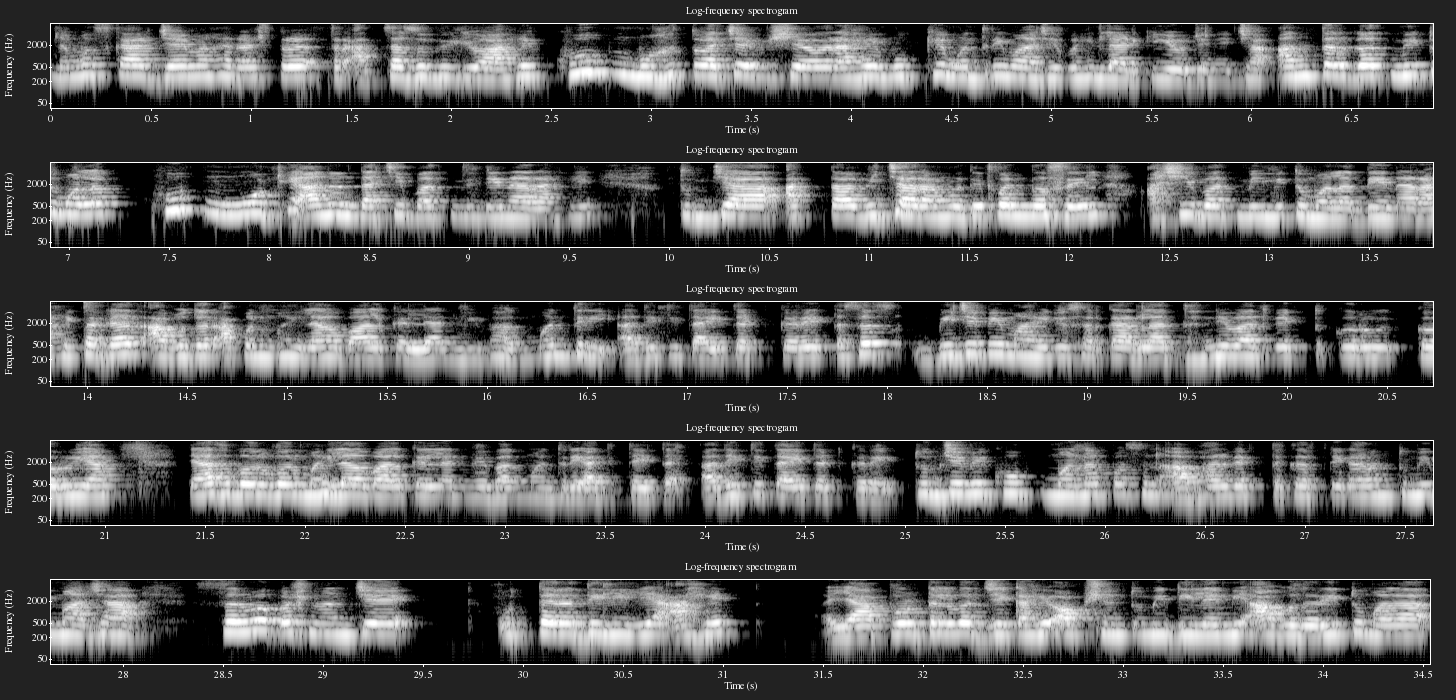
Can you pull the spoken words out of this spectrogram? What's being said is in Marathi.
नमस्कार जय महाराष्ट्र. तर आजचा जो व्हिडिओ आहे खूप महत्त्वाच्या विषयावर आहे. मुख्यमंत्री माझी बहीण लाडकी योजनेच्या अंतर्गत मी तुम्हाला खूप मोठी आनंदाची बातमी देणार आहे. तुमच्या आत्ता विचारामध्ये पण नसेल अशी बातमी मी तुम्हाला देणार आहे. सगळ्यात अगोदर आपण महिला बाल कल्याण विभाग मंत्री आदितीताई तटकरे तसंच बीजेपी महायुती सरकारला धन्यवाद व्यक्त करू करूया. त्याचबरोबर महिला बाल कल्याण विभाग मंत्री अदिती आदितीताई तटकरे. तुमचे मी खूप मनापासून आभार व्यक्त करते कारण तुम्ही माझ्या सर्व प्रश्नांचे उत्तरं दिलेली आहेत. या पोर्टलवर जे काही ऑप्शन तुम्ही दिले मी अगोदरही तुम्हाला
